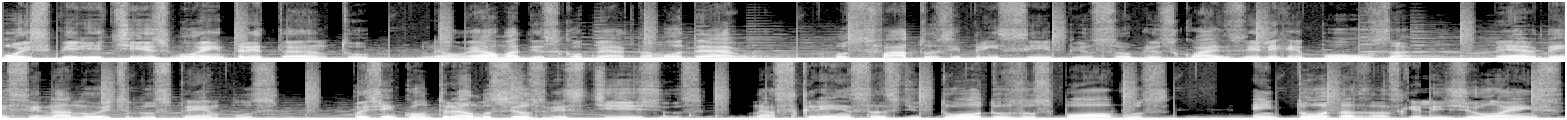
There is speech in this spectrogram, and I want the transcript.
O Espiritismo, entretanto, não é uma descoberta moderna. Os fatos e princípios sobre os quais ele repousa perdem-se na noite dos tempos pois encontramos seus vestígios nas crenças de todos os povos, em todas as religiões,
